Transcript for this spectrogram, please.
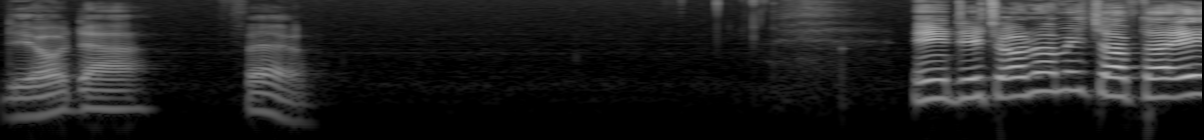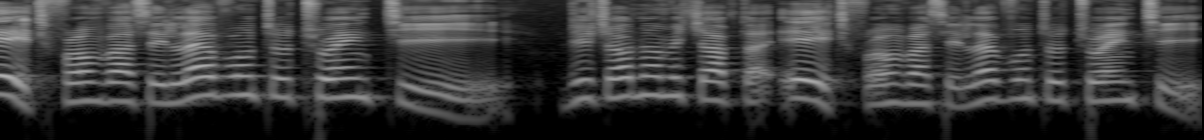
the other fell. In Deuteronomy chapter 8, from verse 11 to 20, Deuteronomy chapter 8, from verse 11 to 20,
